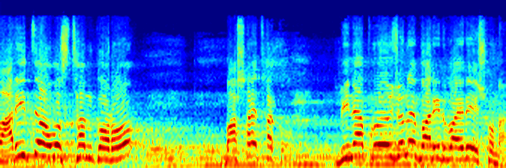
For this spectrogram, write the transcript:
বাড়িতে অবস্থান করো বাসায় থাকো। বিনা প্রয়োজনে বাড়ির বাইরে এসো না।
